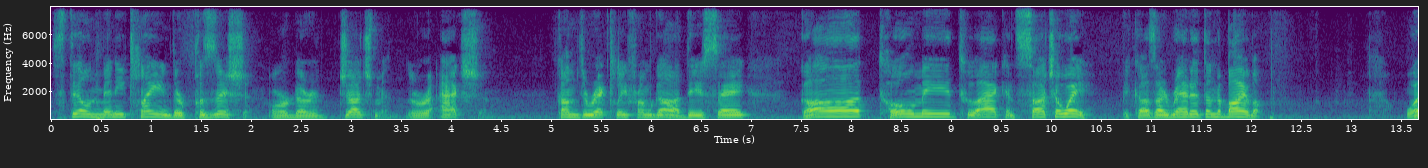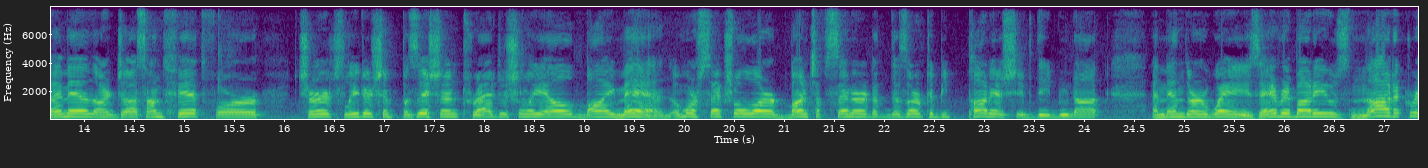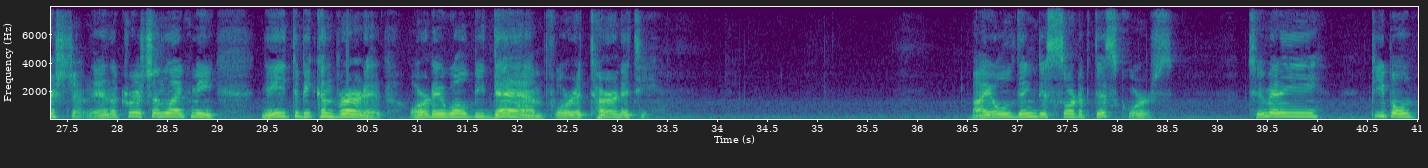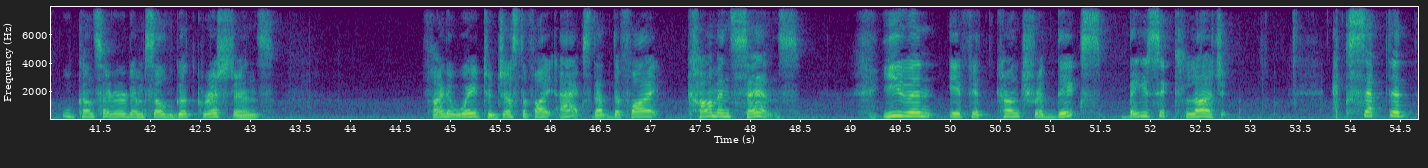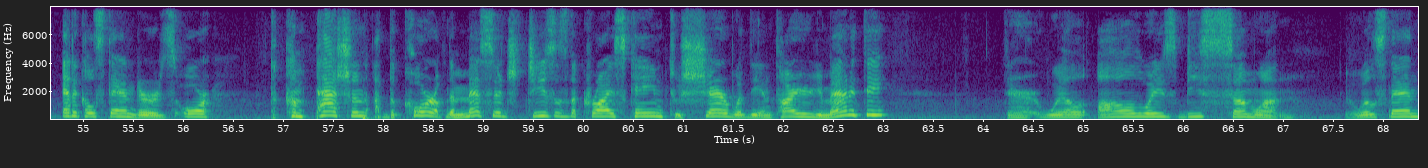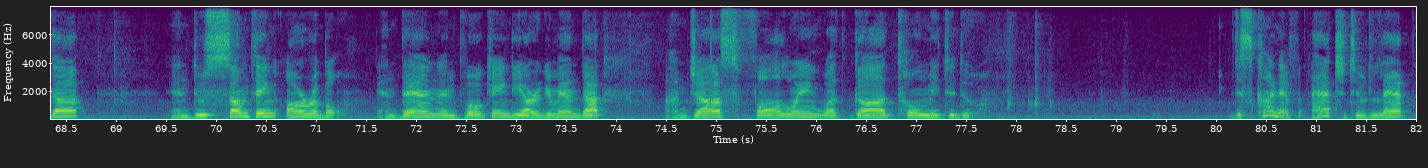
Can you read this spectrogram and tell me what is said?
Still, many claim their position or their judgment or action come directly from God. They say, God told me to act in such a way because I read it in the Bible. Women are just unfit for church leadership position traditionally held by men. Homosexuals are a bunch of sinners that deserve to be punished if they do not amend their ways. Everybody who's not a Christian and a Christian like me need to be converted or they will be damned for eternity. by holding this sort of discourse. Too many people who consider themselves good Christians find a way to justify acts that defy common sense, even if it contradicts basic logic, accepted ethical standards, or the compassion at the core of the message Jesus the Christ came to share with the entire humanity there will always be someone who will stand up and do something horrible and then invoking the argument that I'm just following what God told me to do. This kind of attitude led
